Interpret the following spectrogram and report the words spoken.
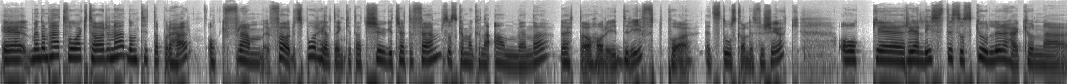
Eh, men de här två aktörerna de tittar på det här och fram, förutspår helt enkelt att 2035 så ska man kunna använda detta och ha det i drift på ett storskaligt försök. Och eh, realistiskt så skulle det här kunna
